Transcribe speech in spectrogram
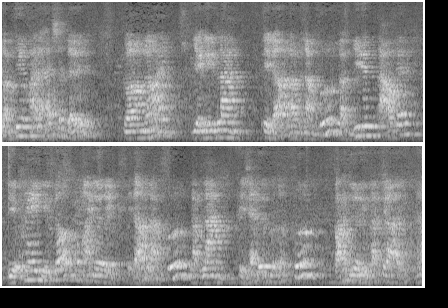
còn chưa phải là hết sinh tử. Còn nói về nghiệp lành, thì đó là mình làm phước, làm duyên, tạo cái điều hay, điều tốt cho mọi người. Thì đó là làm phước, làm lành, thì sẽ được hưởng phước cõi người và trời. Đó.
